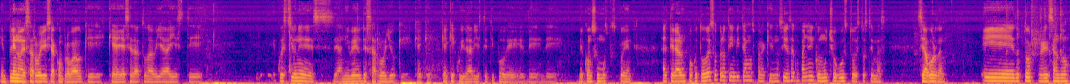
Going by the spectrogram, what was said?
en pleno desarrollo y se ha comprobado que, que a esa edad todavía hay este cuestiones a nivel desarrollo que, que hay, que, que hay que cuidar y este tipo de, de- de- de consumos pues pueden alterar un poco todo eso, pero te invitamos para que nos sigas acompañando y con mucho gusto estos temas se abordan. Eh, doctor, regresando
